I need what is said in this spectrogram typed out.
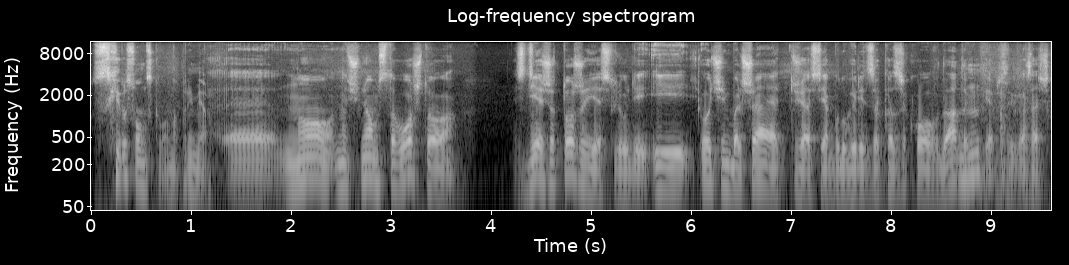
с Херсонского, например. Э, но начнем с того, что здесь же тоже есть люди, и очень большая, сейчас я буду говорить за казаков, да, так mm-hmm. как я сказать,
